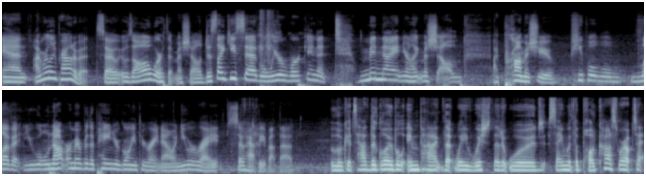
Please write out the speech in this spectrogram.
And I'm really proud of it. So it was all worth it, Michelle. Just like you said when we were working at midnight and you're like, Michelle, I promise you, people will love it. You will not remember the pain you're going through right now. And you were right. So happy about that. Look, it's had the global impact that we wish that it would. Same with the podcast. We're up to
